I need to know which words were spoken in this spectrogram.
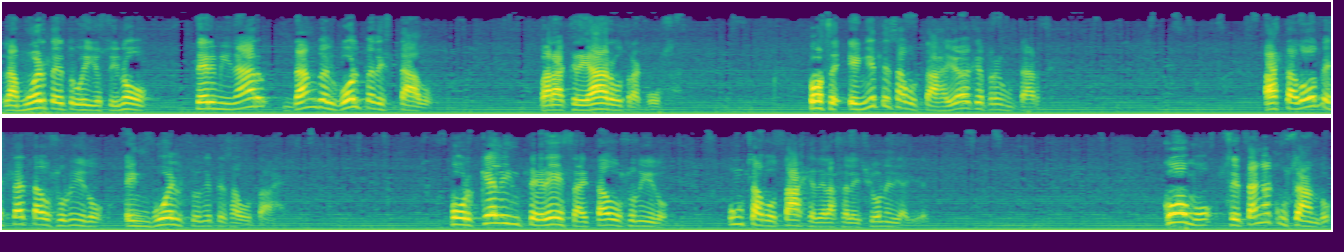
la muerte de Trujillo, sino terminar dando el golpe de Estado para crear otra cosa. Entonces, en este sabotaje hay que preguntarse, ¿hasta dónde está Estados Unidos envuelto en este sabotaje? ¿Por qué le interesa a Estados Unidos un sabotaje de las elecciones de ayer? ¿Cómo se están acusando?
